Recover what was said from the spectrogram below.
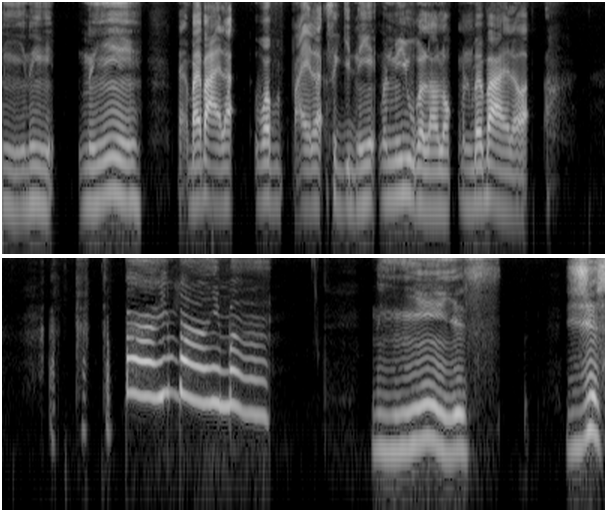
นี่นี่นี่เนี่ยบายบายละว่าไปละสกินนี้มันไม่อยู่กับเราหรอกมันบายบายแล้วอะอะกะกะบายบายมานี่ yes yes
